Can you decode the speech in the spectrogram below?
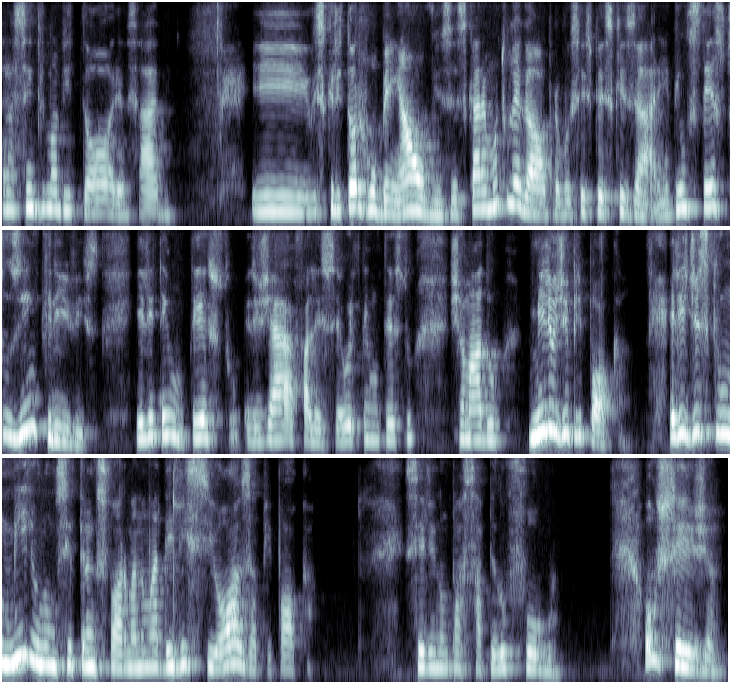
era sempre uma vitória, sabe? E o escritor Rubem Alves, esse cara é muito legal para vocês pesquisarem. Tem uns textos incríveis. Ele tem um texto, ele já faleceu, ele tem um texto chamado Milho de Pipoca. Ele diz que um milho não se transforma numa deliciosa pipoca se ele não passar pelo fogo. Ou seja,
